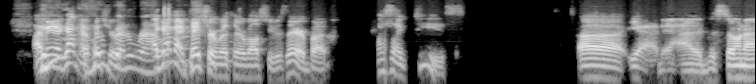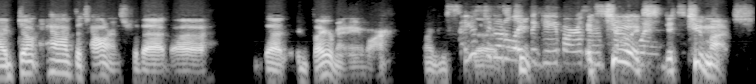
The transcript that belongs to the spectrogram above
I mean, I got my picture. Around I got my picture with her while she was there, but I was like, geez. Uh, yeah, I just don't. I don't have the tolerance for that. Uh, that environment anymore. I, just, I used uh, to go to like too, the gay bars. and It's too. stuff Ex- when- it's too much.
